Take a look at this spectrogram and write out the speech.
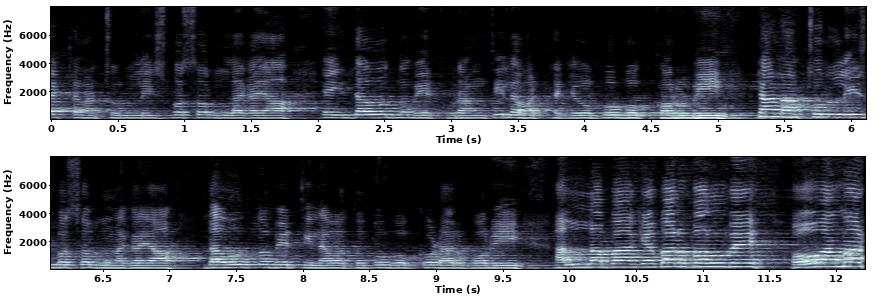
একটানা চল্লিশ বছর লাগায়া এই দাউদ নবীর কোরআন তিলাওয়াতটাকে উপভোগ করবে। টানা চল্লিশ বছর লাগায়া দাউদ নবীর তিলাওয়াত উপভোগ করার পরে আল্লাহ পাক এবার বলবে, ও আমার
